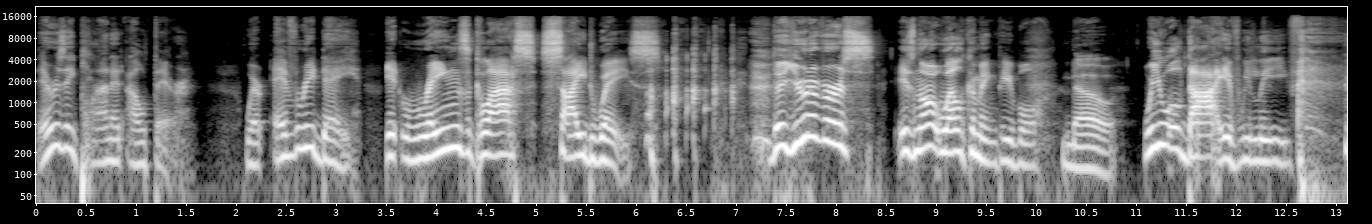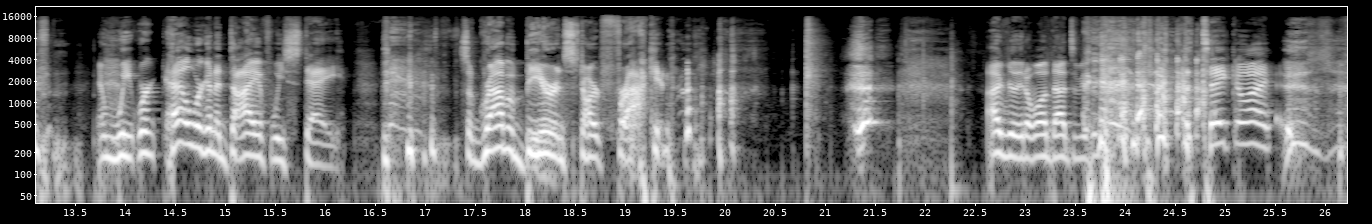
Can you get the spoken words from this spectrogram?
There is a planet out there where every day it rains glass sideways. the universe is not welcoming people. No. We will die if we leave. and we we're hell we're gonna die if we stay. so grab a beer and start fracking. I really don't want that to be the, the takeaway.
